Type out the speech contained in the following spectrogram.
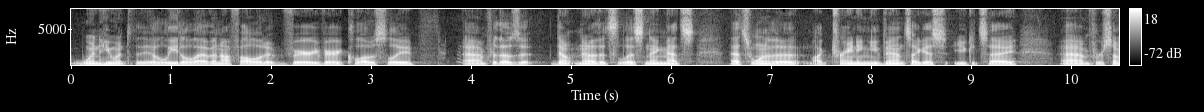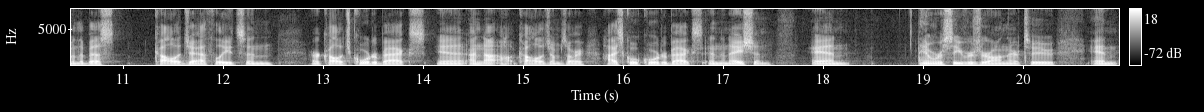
when he went to the Elite Eleven, I followed it very very closely. Um, for those that don't know that's listening, that's that's one of the like training events, I guess you could say, um, for some of the best college athletes and or college quarterbacks and uh, not college, I'm sorry, high school quarterbacks in the nation, and and receivers are on there too, and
